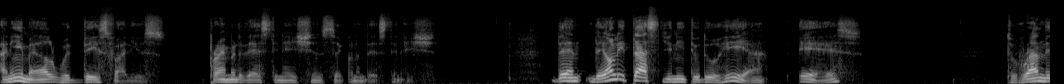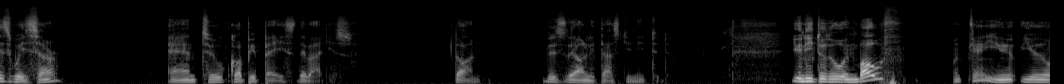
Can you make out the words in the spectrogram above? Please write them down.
an email with these values, primary destination, second destination. then the only task you need to do here is to run this wizard and to copy paste the values. Done. This is the only task you need to do. You need to do in both. Okay, you you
